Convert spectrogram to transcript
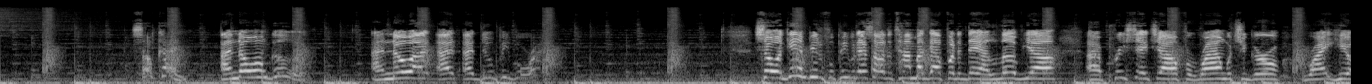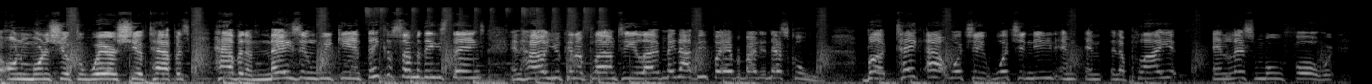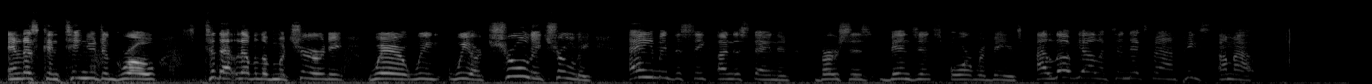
It's okay. I know I'm good. I know I, I, I do people right. So again, beautiful people, that's all the time I got for today. I love y'all. I appreciate y'all for riding with your girl right here on the morning shift to where shift happens. Have an amazing weekend. Think of some of these things and how you can apply them to your life. May not be for everybody, and that's cool. But take out what you what you need and, and, and apply it and let's move forward and let's continue to grow to that level of maturity where we we are truly, truly aiming to seek understanding versus vengeance or revenge. I love y'all. Until next time, peace. I'm out.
